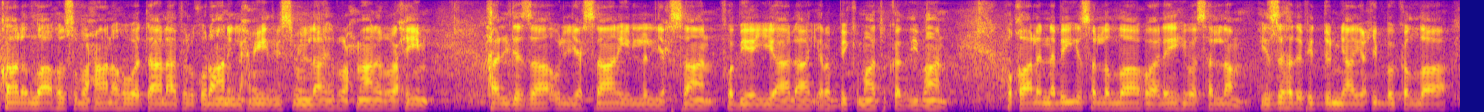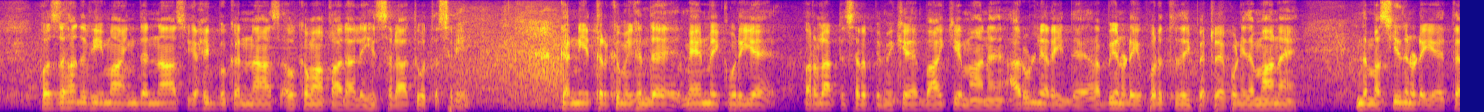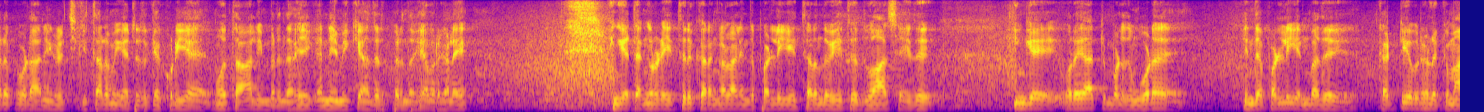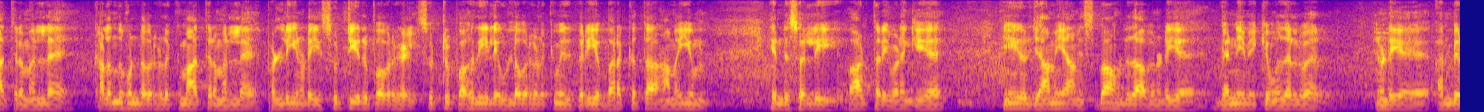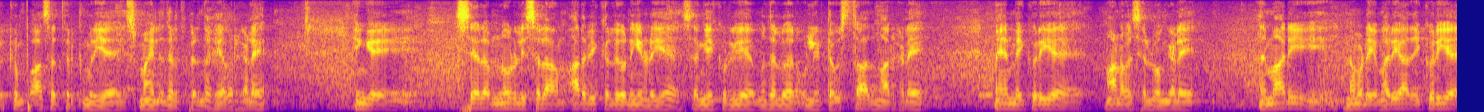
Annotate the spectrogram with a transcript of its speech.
قال الله سبحانه وتعالى في القرآن الحميد بسم الله الرحمن الرحيم هل جزاء الإحسان إلا الإحسان فبأي آلاء ربكما تكذبان وقال النبي صلى الله عليه وسلم ازهد في الدنيا يحبك الله وازهد فيما عند الناس يحبك الناس أو كما قال عليه الصلاة والتسليم கண்ணியத்திற்கு மிகுந்த மேன்மைக்குரிய வரலாற்று சிறப்புமிக்க பாக்கியமான அருள் நிறைந்த ரப்பியனுடைய பொருத்தத்தை பெற்ற புனிதமான இந்த மசீதனுடைய திறப்பு விழா நிகழ்ச்சிக்கு தலைமை ஏற்றிருக்கக்கூடிய மூத்த ஆலிம் பெருந்தகை கண்ணியமிக்க அதிர் பெருந்தகை அவர்களே இங்கே தங்களுடைய திருக்கரங்களால் இந்த பள்ளியை திறந்து வைத்து துவா செய்து இங்கே உரையாற்றும் பொழுதும் கூட இந்த பள்ளி என்பது கட்டியவர்களுக்கு மாத்திரமல்ல கலந்து கொண்டவர்களுக்கு மாத்திரமல்ல பள்ளியினுடைய சுற்றி இருப்பவர்கள் சுற்றுப்பகுதியிலே உள்ளவர்களுக்கும் இது பெரிய பறக்கத்தாக அமையும் என்று சொல்லி வாழ்த்துறை வழங்கிய நீர் ஜாமியா மிஸ்பாஹுல்லாவினுடைய கண்ணியமிக்க முதல்வர் என்னுடைய அன்பிற்கும் பாசத்திற்கும் உரிய இஸ்மாயில் இதரத் பிறந்தகை அவர்களே இங்கே சேலம் நூருல் இஸ்லாம் அரபிக் கல்லூரியினுடைய சங்கைக்குரிய முதல்வர் உள்ளிட்ட உஸ்தாதுமார்களே மேன்மைக்குரிய மாணவ செல்வங்களே அது மாதிரி நம்முடைய மரியாதைக்குரிய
